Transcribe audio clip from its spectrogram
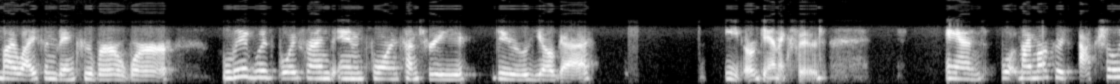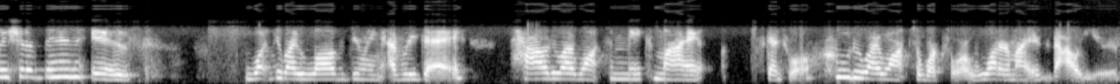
my life in Vancouver were live with boyfriend in foreign country, do yoga, eat organic food. And what my markers actually should have been is what do I love doing every day? How do I want to make my schedule? Who do I want to work for? What are my values?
